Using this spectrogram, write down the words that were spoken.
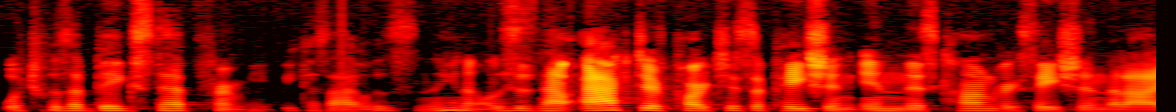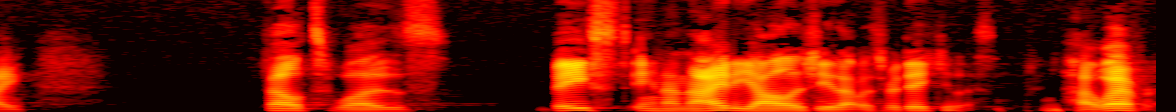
which was a big step for me because I was, you know, this is now active participation in this conversation that I felt was based in an ideology that was ridiculous. However,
